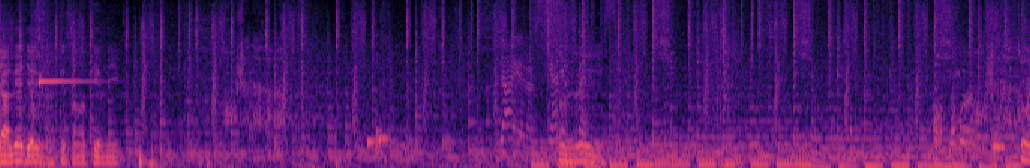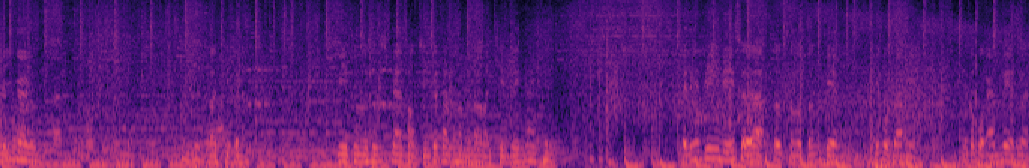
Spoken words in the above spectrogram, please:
ยาเลือดเยอะอยู่นะเกมสำหรับเกมนี้เฮ้ยตัวนี้ไง เราคิดไปนะ มีตัวสแมนสองชิ้นก็ทำให้เราหลังคลิปได้ง่ายขึ้น เป็นที่ที่ดีเสือต้นสำหรับต้นเกมที่บวกดาเมจแล้วก็บวกแอมเบด้วย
